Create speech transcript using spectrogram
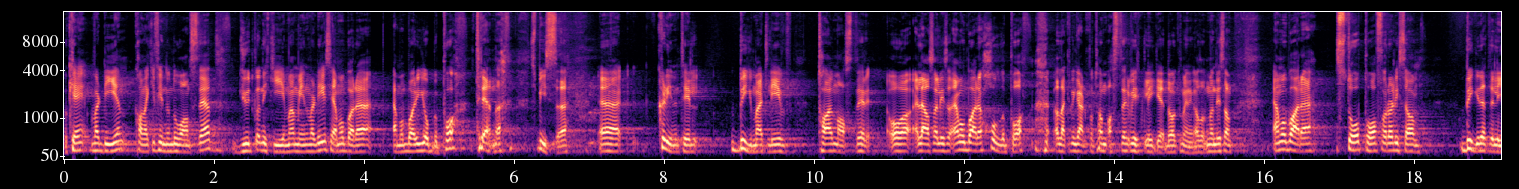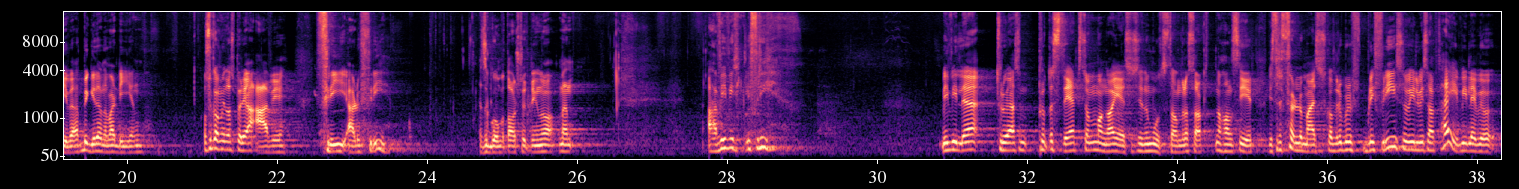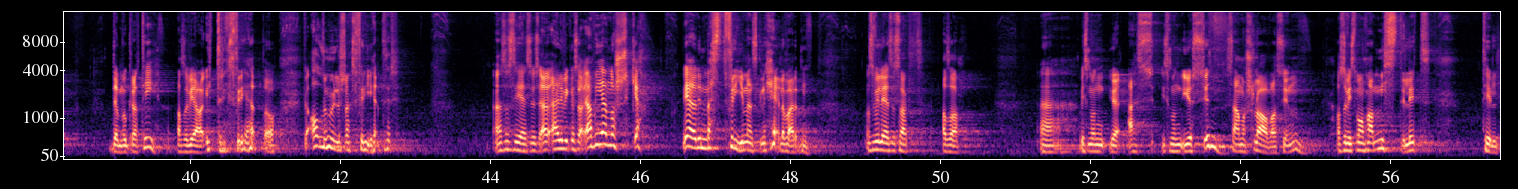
ok, verdien kan jeg ikke finne noe annet sted. Gud kan ikke gi meg min verdi, så jeg må bare, jeg må bare jobbe på. Trene, spise, eh, kline til, bygge meg et liv ta en master og, eller altså liksom, Jeg må bare holde på. Det er ikke noe gærent på å ta master, virkelig ikke. det var ikke meninga. Men liksom, jeg må bare stå på for å liksom bygge dette livet, bygge denne verdien. Og så kan vi da spørre ja, er vi fri. Er du fri? Jeg skal gå mot avslutning nå, men er vi virkelig fri? Vi ville, tror jeg, protestert som mange av Jesus sine motstandere har sagt når han sier hvis dere følger meg, så skal dere bli, fri, så ville vi sagt hei, vi lever jo demokrati. Altså Vi har ytringsfrihet og vi har alle mulige slags friheter. Så sier Jesus eller vi, ja, vi er norske. Vi er de mest frie menneskene i hele verden. Og så ville Jesus sagt altså, eh, hvis, man gjør, er, hvis, man gjør, synd, så er man slave av synden. Altså Hvis man har mistillit til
